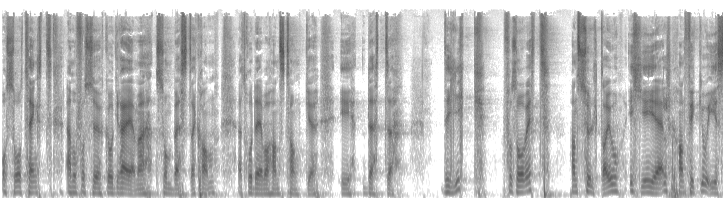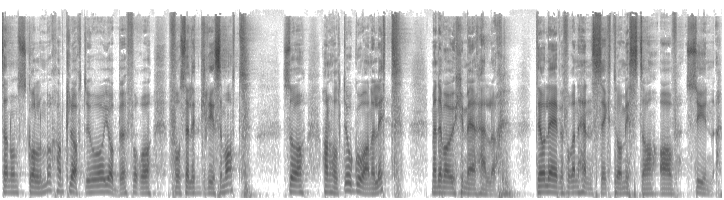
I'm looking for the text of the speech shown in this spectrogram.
og så tenkt jeg må forsøke å greie meg som best jeg kan? Jeg tror det var hans tanke i dette. Det gikk for så vidt. Han sulta jo ikke i hjel. Han fikk jo i seg noen skolmer. Han klarte jo å jobbe for å få seg litt grisemat. Så han holdt jo gående litt. Men det var jo ikke mer heller. Det å leve for en hensikt var mista av syne.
